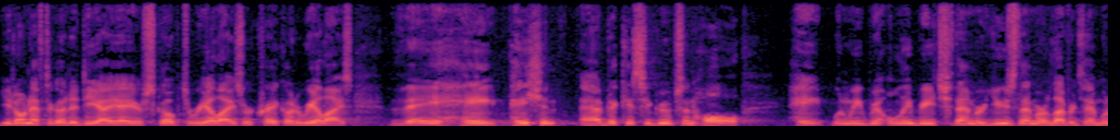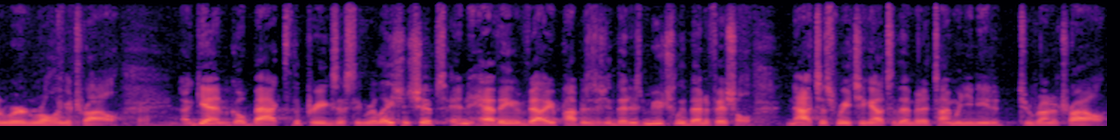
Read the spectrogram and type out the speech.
you don't have to go to DIA or SCOPE to realize, or CRACO to realize, they hate patient advocacy groups in whole, hate when we only reach them or use them or leverage them when we're enrolling a trial again, go back to the pre existing relationships and having a value proposition that is mutually beneficial, not just reaching out to them at a time when you need to run a trial.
